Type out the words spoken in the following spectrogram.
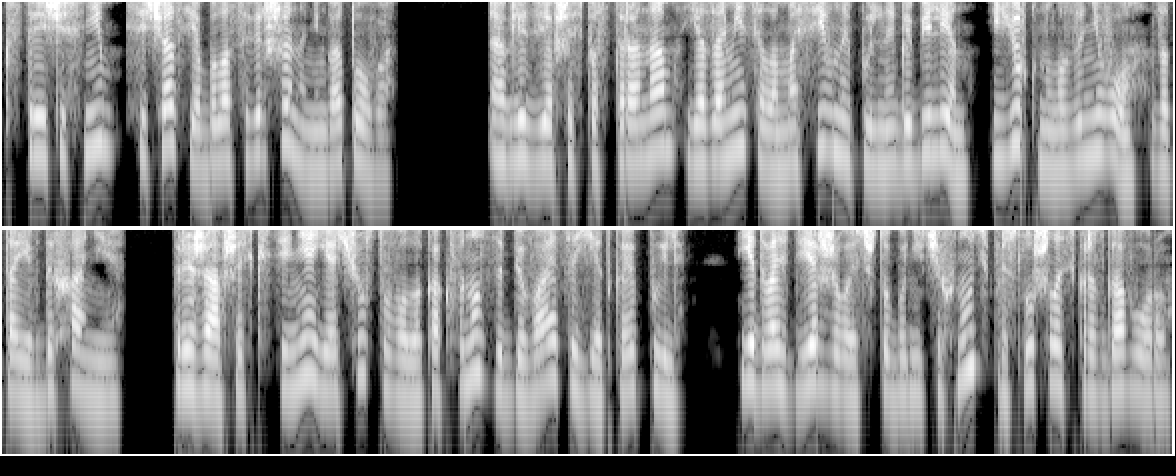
К встрече с ним сейчас я была совершенно не готова. Оглядевшись по сторонам, я заметила массивный пыльный гобелен и юркнула за него, затаив дыхание. Прижавшись к стене, я чувствовала, как в нос забивается едкая пыль. Едва сдерживаясь, чтобы не чихнуть, прислушалась к разговору.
